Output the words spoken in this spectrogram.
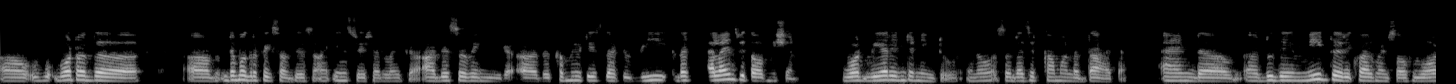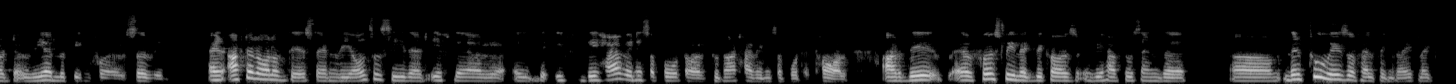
uh, what are the um, demographics of this uh, institution? Like, are they serving the communities that we that aligns with our mission? What we are intending to, you know? So, does it come under that? And do they meet the requirements of what we are looking for serving? And after all of this then we also see that if they are if they have any support or do not have any support at all are they uh, firstly like because we have to send the um, there are two ways of helping right? Like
